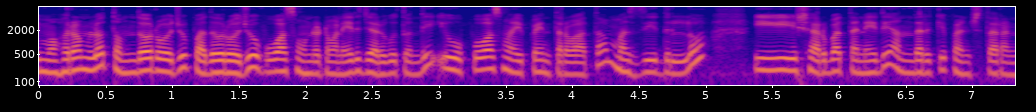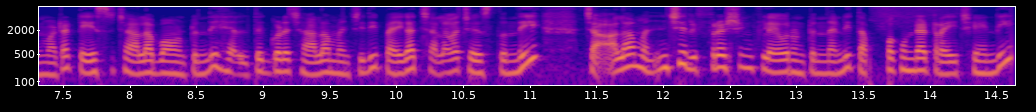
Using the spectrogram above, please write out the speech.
ఈ మొహరంలో తొమ్మిదో రోజు పదో రోజు ఉపవాసం ఉండటం అనేది జరుగుతుంది. జరుగుతుంది. ఈ ఉపవాసం అయిపోయిన తర్వాత మస్జీదుల్లో ఈ షర్బత్ అనేది అందరికీ పంచుతారనమాట టేస్ట్ చాలా బాగుంటుంది. హెల్త్కి కూడా చాలా మంచిది. పైగా చలవ చేస్తుంది. చాలా మంచి రిఫ్రెషింగ్ ఫ్లేవర్ ఉంటుందండి. తప్పకుండా ట్రై చేయండి.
